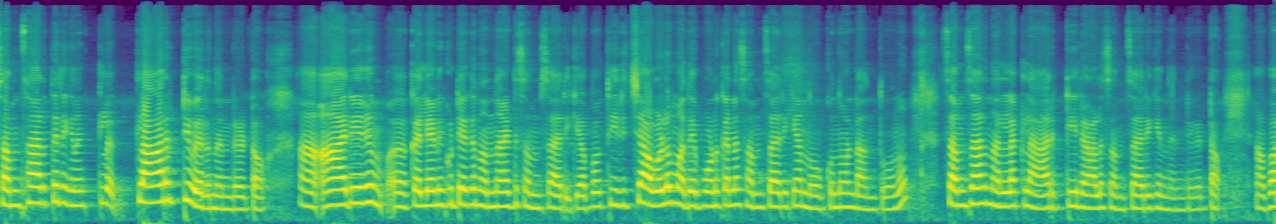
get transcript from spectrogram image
സംസാരത്തിൽ ഇങ്ങനെ ക്ലാരിറ്റി വരുന്നുണ്ട് കേട്ടോ. ആര്യനും കല്യാണിക്കുട്ടിയൊക്കെ നന്നായിട്ട് സംസാരിക്കും. അപ്പോൾ തിരിച്ച് അവളും അതേപോലെ തന്നെ സംസാരിക്കാൻ നോക്കുന്നതുകൊണ്ടാന്ന് തോന്നുന്നു. സംസാരം നല്ല ക്ലാരിറ്റിയിൽ ആൾ സംസാരിക്കുന്നുണ്ട് കേട്ടോ. അപ്പോൾ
